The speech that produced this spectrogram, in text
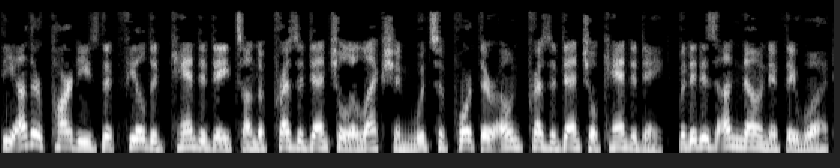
The other parties that fielded candidates on the presidential election would support their own presidential candidate, but it is unknown if they would.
